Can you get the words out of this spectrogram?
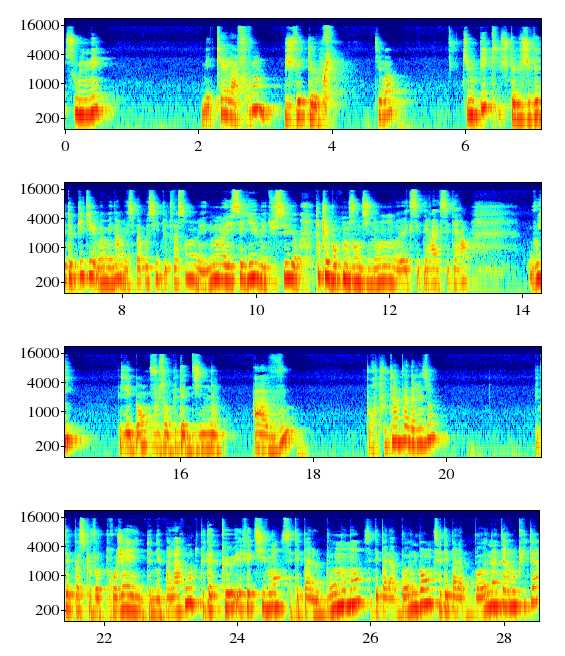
sous le nez, mais quel affront Je vais te... Tu vois? Tu me piques, je, te, je, vais te piquer. Ouais, mais non, mais c'est pas possible de toute façon. Mais nous, on a essayé, mais tu sais, euh, toutes les banques nous ont dit non, etc., euh, etc. Oui, les banques vous ont peut-être dit non à vous pour tout un tas de raisons. Peut-être parce que votre projet ne tenait pas la route, peut-être que effectivement c'était pas le bon moment, c'était pas la bonne banque, c'était pas la bonne interlocuteur,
